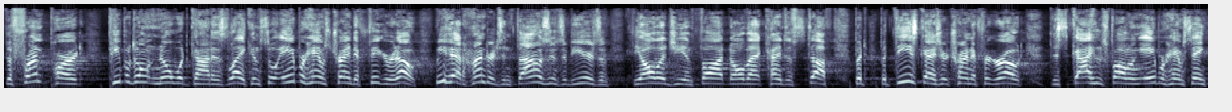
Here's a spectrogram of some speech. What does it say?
The front part, people don't know what God is like. And so Abraham's trying to figure it out. We've had hundreds and thousands of years of theology and thought and all that kind of stuff. But, but these guys are trying to figure out this guy who's following Abraham saying,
